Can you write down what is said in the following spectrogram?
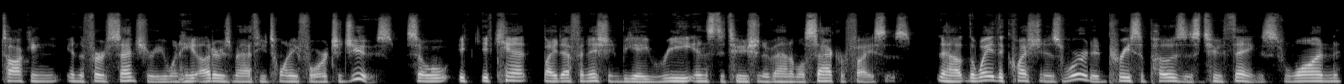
talking in the first century when he utters Matthew 24 to Jews. So it, it can't, by definition, be a reinstitution of animal sacrifices. Now, the way the question is worded presupposes two things. One,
